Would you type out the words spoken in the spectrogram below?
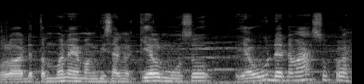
Kalau ada temen emang bisa ngekill musuh, ya udah masuk lah.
